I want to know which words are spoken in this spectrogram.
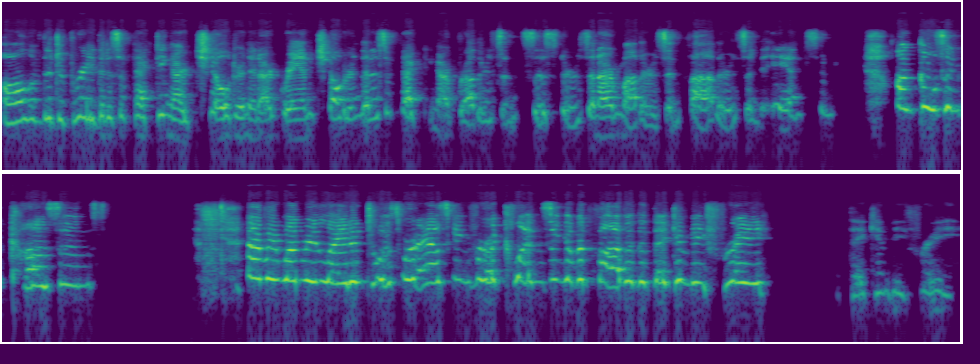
all of the debris that is affecting our children and our grandchildren, that is affecting our brothers and sisters and our mothers and fathers and aunts and uncles and cousins. Everyone related to us, we're asking for a cleansing of it, Father, that they can be free. That they can be free.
